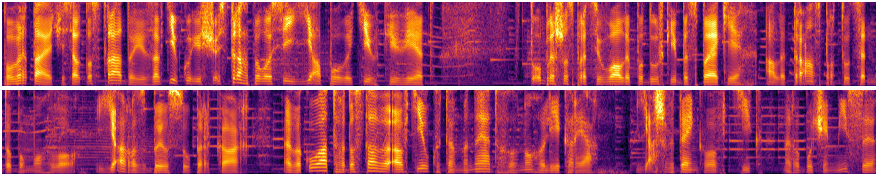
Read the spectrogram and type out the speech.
Повертаючись автострадою, з автівкою щось трапилося, і я полетів кювет. Добре, що спрацювали подушки безпеки, але транспорту це не допомогло. Я розбив суперкар. Евакуатор доставив автівку та мене до головного лікаря. Я швиденько втік на робоче місце,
